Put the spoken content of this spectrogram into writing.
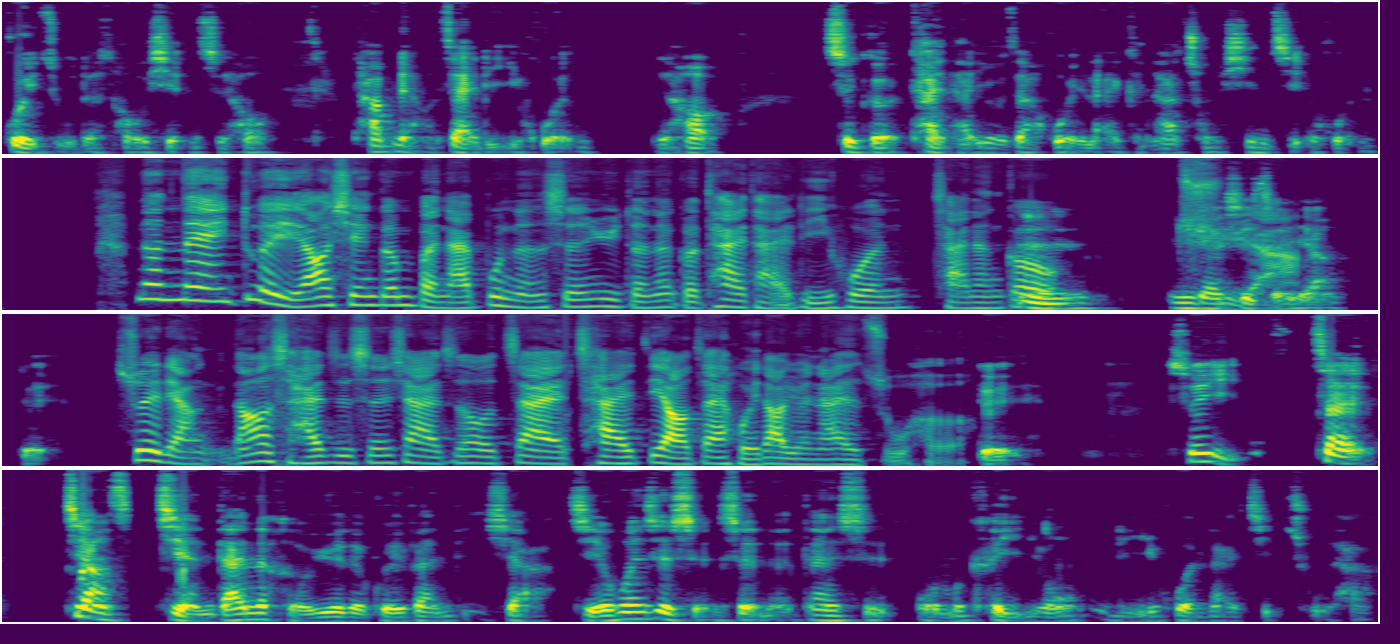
贵族的头衔之后，他们俩再离婚，然后这个太太又再回来跟他重新结婚。那那一对也要先跟本来不能生育的那个太太离婚，才能够、啊嗯，应该是这样。对，所以两然后孩子生下来之后再拆掉，再回到原来的组合。对，所以在这样子简单的合约的规范底下，结婚是神圣的，但是我们可以用离婚来解除它。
